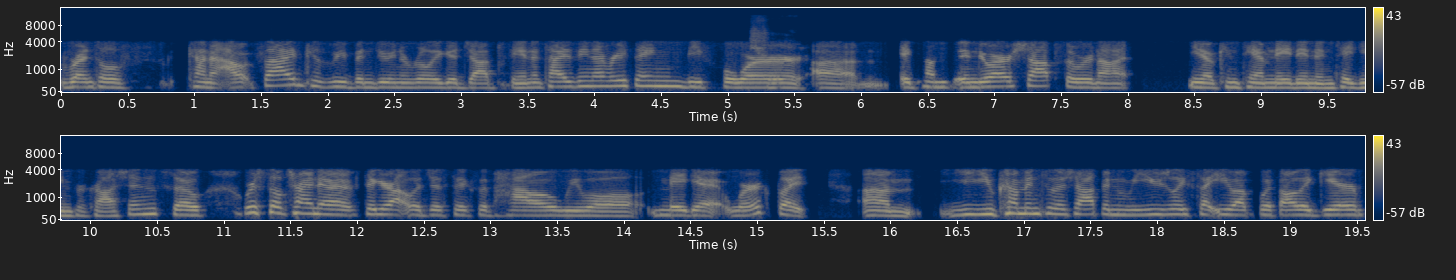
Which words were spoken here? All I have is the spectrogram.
rentals kind of outside because we've been doing a really good job sanitizing everything before sure. um, it comes into our shop. So we're not, you know, contaminating and taking precautions. So we're still trying to figure out logistics of how we will make it work. But um, you, you come into the shop and we usually set you up with all the gear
